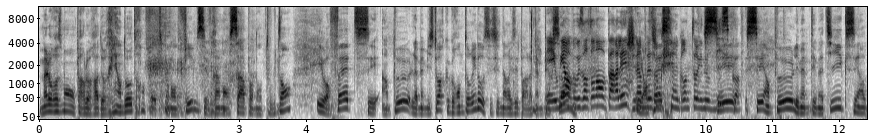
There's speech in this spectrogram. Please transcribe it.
Malheureusement, on parlera de rien d'autre en fait pendant le film. C'est vraiment ça pendant tout le temps. Et en fait, c'est un peu la même histoire que Grand Torino. C'est scénarisé par la même Et personne. oui, en vous entendant en parler, j'ai Et en l'impression fait, que c'est un Grand Torino bis, c'est- un peu les mêmes thématiques, c'est un-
